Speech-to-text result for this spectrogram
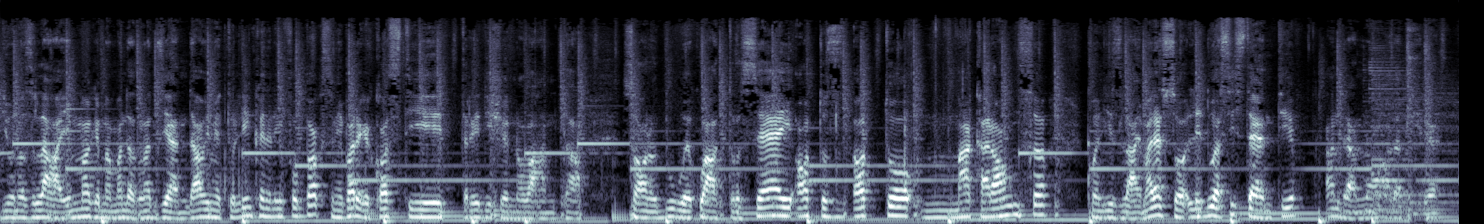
di uno slime che mi ha mandato un'azienda. Vi metto il link nell'info box. Mi pare che costi 13,90. Sono 2, 4, 6, 8, 8 macarons con gli slime. Adesso le due assistenti andranno ad aprire.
